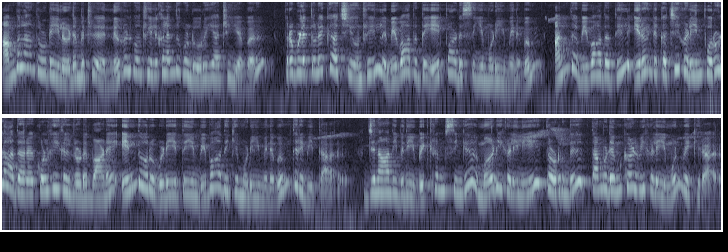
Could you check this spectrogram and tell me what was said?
அம்பலாந்தோட்டையில் இடம்பெற்ற நிகழ்வொன்றில் கலந்து கொண்டு உரையாற்றிய அவர் பிரபல தொலைக்காட்சி ஒன்றில் விவாதத்தை ஏற்பாடு செய்ய முடியும் எனவும் அந்த விவாதத்தில் இரண்டு கட்சிகளின் பொருளாதார கொள்கைகள் தொடர்பான எந்த ஒரு விடயத்தையும் விவாதிக்க முடியும் எனவும் தெரிவித்தார். ஜனாதிபதி விக்ரம் சிங் மேடைகளிலேயே தொடர்ந்து தம்மிடம் கேள்விகளை முன்வைக்கிறார்.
